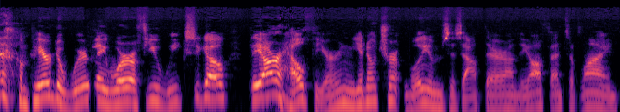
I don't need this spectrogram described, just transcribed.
compared to where they were a few weeks ago, they are healthier. And you know Trent Williams is out there on the offensive line.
